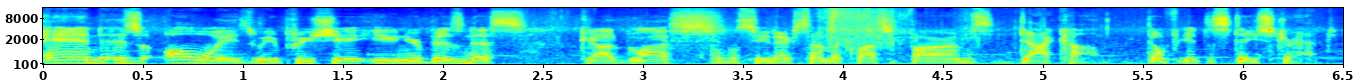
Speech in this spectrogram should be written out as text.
And as always, we appreciate you and your business. God bless. And We'll see you next time at classicfirearms.com. Don't forget to stay strapped.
